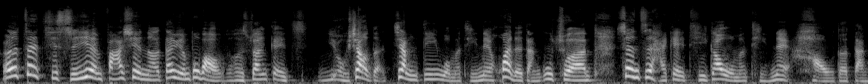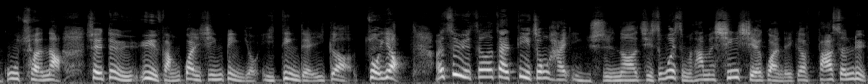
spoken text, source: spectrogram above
而在其实验发现呢，单元不饱和酸可以有效的降低我们体内坏的胆固醇，甚至还可以提高我们体内好的胆固醇呢。所以对于预防冠心病有一定的一个作用。而至于这个在地中海饮食呢，其实为什么他们心血管的一个发生率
